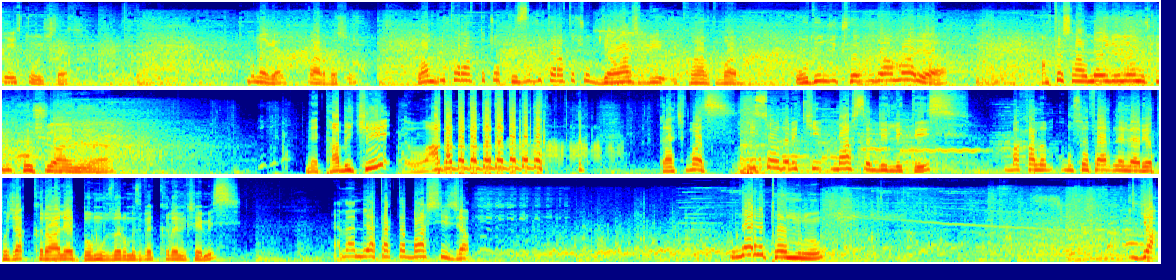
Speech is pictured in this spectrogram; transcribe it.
geçti o işler. Buna gel kardeşim. Lan bir tarafta çok hızlı bir tarafta çok yavaş bir kart var. Oduncu köprüden var ya. Ateş almaya geliyormuş gibi koşuyor aynı ya. Ve tabii ki kaçmaz. Bir sonraki maçla birlikteyiz. Bakalım bu sefer neler yapacak kraliyet domuzlarımız ve kraliçemiz. Hemen bir atakta başlayacağım. Nerede tomruğum? Ya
